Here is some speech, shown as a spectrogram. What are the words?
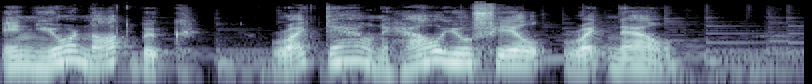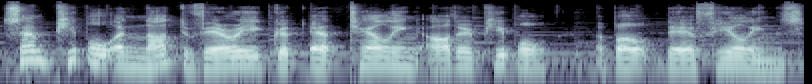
In your notebook, write down how you feel right now. Some people are not very good at telling other people about their feelings,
